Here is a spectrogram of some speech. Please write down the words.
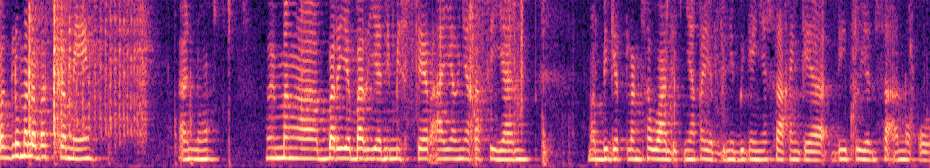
pag lumalabas kami, ano, may mga barya-barya ni Mister, ayaw niya kasi yan. Mabigat lang sa wallet niya, kaya binibigay niya sa akin, kaya dito yan sa ano ko,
